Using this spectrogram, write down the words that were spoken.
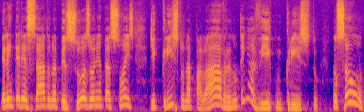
ele é interessado na pessoa, as orientações de Cristo na palavra não tem a ver com Cristo. Não são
